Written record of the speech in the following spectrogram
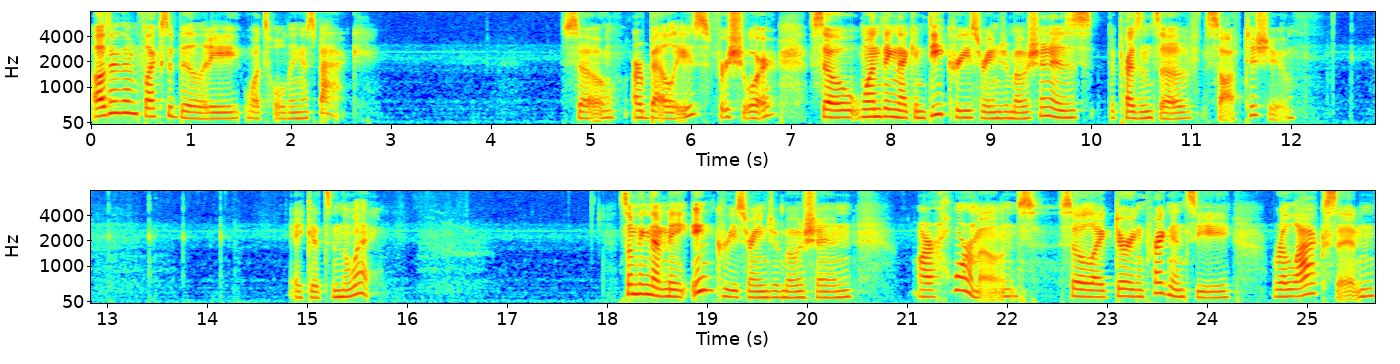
Other than flexibility, what's holding us back? So, our bellies, for sure. So, one thing that can decrease range of motion is the presence of soft tissue. It gets in the way. Something that may increase range of motion are hormones. So, like during pregnancy, relaxin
